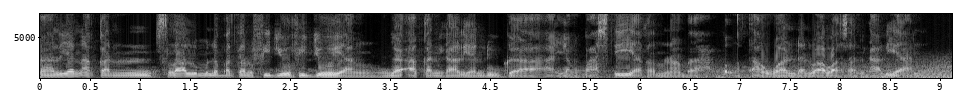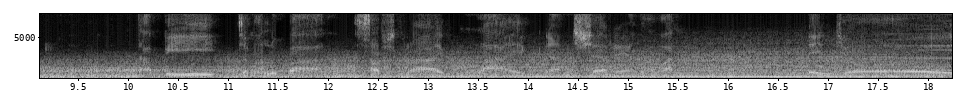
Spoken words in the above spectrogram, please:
kalian akan selalu mendapatkan video-video yang nggak akan kalian duga yang pasti akan menambah pengetahuan dan wawasan kalian. Tapi jangan lupa subscribe like dan share ya kawan. Enjoy!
